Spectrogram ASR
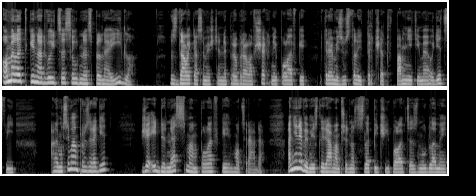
Omeletky na dvojice jsou dnes plné jídla. Zdaleka jsem ještě neprobrala všechny polévky, které mi zůstaly trčet v paměti mého dětství, ale musím vám prozradit, že i dnes mám polévky moc ráda. Ani nevím, jestli dávám přednost slepičí polévce s nudlemi,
